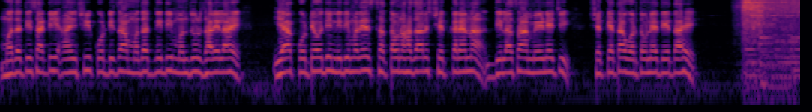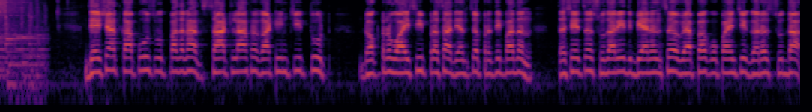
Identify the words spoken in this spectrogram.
मदतीसाठी ऐंशी कोटीचा मदत निधी मंजूर झालेला आहे. या कोट्यवधी निधीमध्ये सत्तावन्न हजार शेतकऱ्यांना दिलासा मिळण्याची शक्यता वर्तवण्यात येत आहे. देशात कापूस उत्पादनात साठ लाख गाठींची तूट. डॉक्टर वाय सी प्रसाद यांचं प्रतिपादन तसेच सुधारित बियाणांसह व्यापक उपायांची गरज सुद्धा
